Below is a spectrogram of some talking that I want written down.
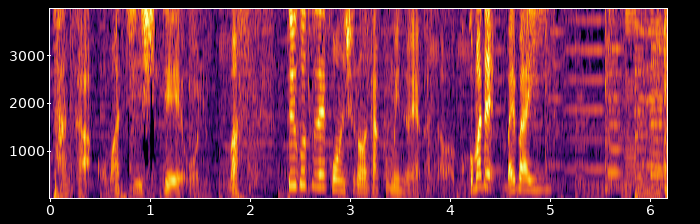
参加お待ちしております。ということで、今週の匠の館はここまで。バイバイ。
